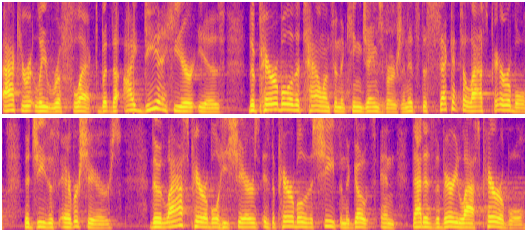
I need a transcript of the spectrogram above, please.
accurately reflect. But the idea here is the parable of the talents in the King James Version. It's the second to last parable that Jesus ever shares. The last parable he shares is the parable of the sheep and the goats, and that is the very last parable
